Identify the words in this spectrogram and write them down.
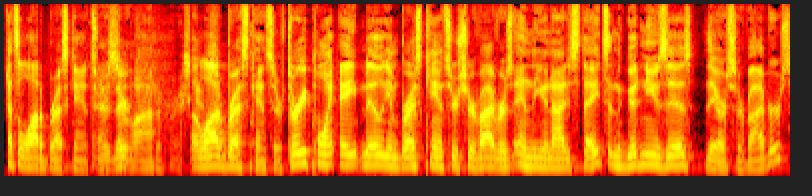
That's a lot of breast cancer. That's There- a lot of breast cancer. a lot of breast cancer. 3.8 million breast cancer survivors in the United States. And the good news is they are survivors.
